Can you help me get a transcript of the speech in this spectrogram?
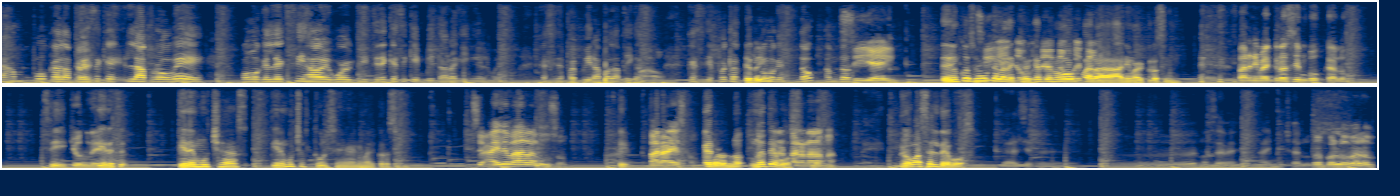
tan pocas las veces que la probé, como que let's see how it works, y tiene que sí que invitar a alguien en el juego. Que si después vira para la aplicación. Wow. Que si después Te doy como un- que, no, I'm done. CJ, Te doy un consejo que la no, descargues de nuevo no, para Animal Crossing. Para Animal Crossing, búscalo. Sí, tiene, tiene muchas, tiene muchos tools en Animal Crossing. o sea, ahí le vas a dar uso. Sí. Para eso. Pero no, no es de para, voz. para nada no, más. no va a ser de voz. Si se- ve, hay mucha luz. Pero por lo menos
